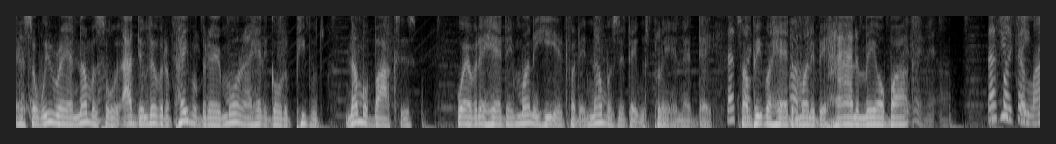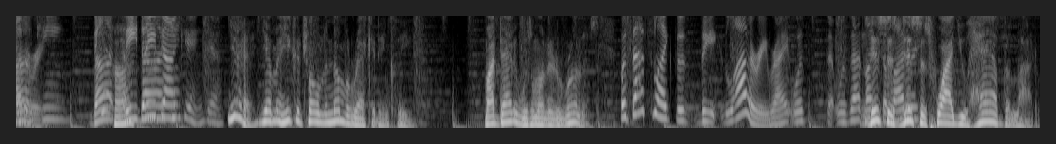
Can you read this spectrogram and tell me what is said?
And so we ran numbers. So I delivered a paper, but every morning I had to go to people's number boxes, wherever they had their money hid for their numbers that they was playing that day. That's Some like- people had the money behind the mailbox. Wait a minute. um, That's did you like the say Don lottery. King? Don, Huh? the The Don, Don King? King, yeah. Yeah, yeah, man. He controlled the number racket in Cleveland. My daddy was one of the runners. But that's like the the lottery, right? Was that was that like this the is lottery? this is why you have the lottery.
